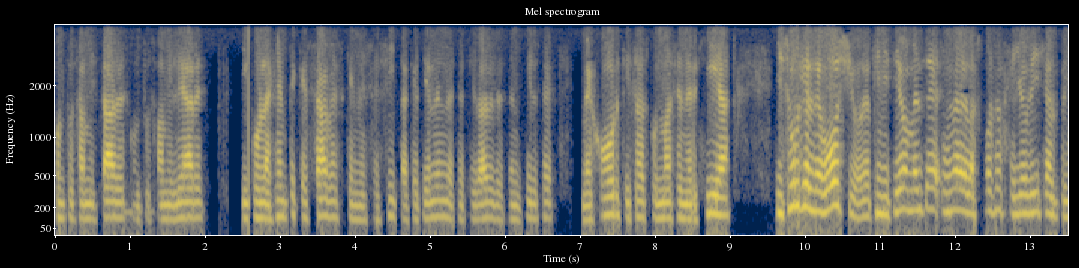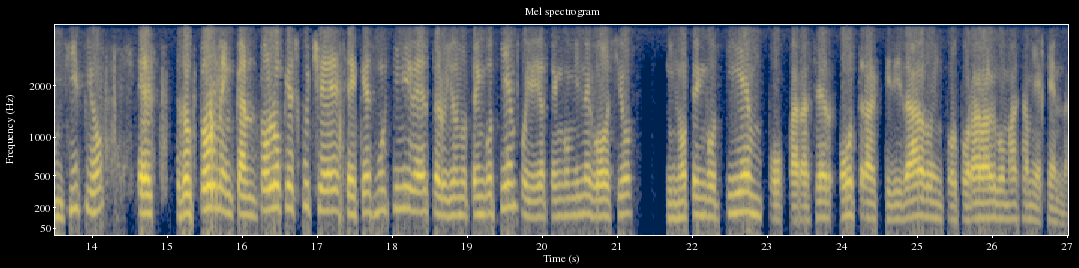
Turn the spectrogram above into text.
con tus amistades, con tus familiares y con la gente que sabes que necesita, que tiene necesidades de sentirse mejor, quizás con más energía. Y surge el negocio, definitivamente una de las cosas que yo dije al principio es, doctor, me encantó lo que escuché, sé que es multinivel, pero yo no tengo tiempo, yo ya tengo mi negocio, y no tengo tiempo para hacer otra actividad o incorporar algo más a mi agenda.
